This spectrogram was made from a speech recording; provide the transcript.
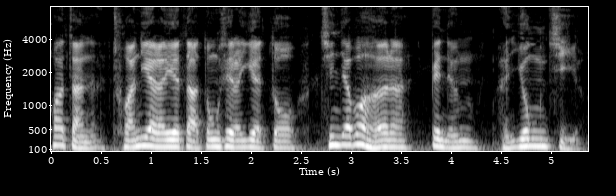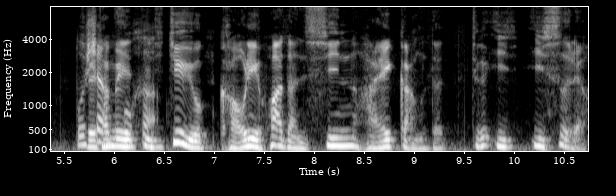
发展船越来越大，东西越来越多，新加坡河呢变成很拥挤了，所以他们就有考虑发展新海港的这个意意思了。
